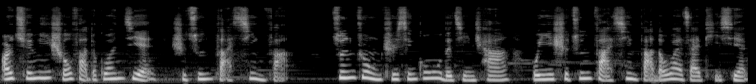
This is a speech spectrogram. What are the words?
而全民守法的关键是尊法信法，尊重执行公务的警察，无疑是尊法信法的外在体现。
